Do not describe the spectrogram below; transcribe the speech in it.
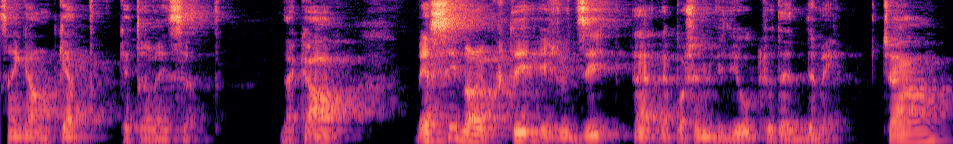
54,87. D'accord? Merci de m'avoir écouté et je vous dis à la prochaine vidéo qui va être demain. Ciao!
